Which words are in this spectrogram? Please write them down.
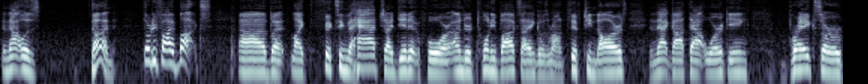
And that was done. 35 bucks. Uh, but like fixing the hatch, I did it for under 20 bucks. I think it was around $15 and that got that working. Brakes are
